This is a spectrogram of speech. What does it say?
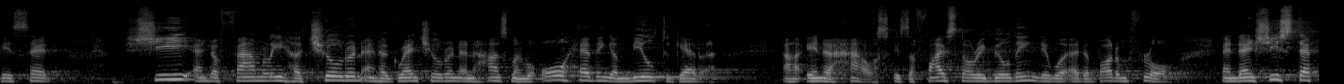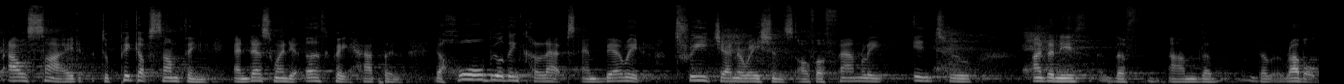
He said, she and her family, her children and her grandchildren and her husband were all having a meal together uh, in her house. It's a five story building, they were at the bottom floor. And then she stepped outside to pick up something, and that's when the earthquake happened. The whole building collapsed and buried three generations of her family into underneath the, um, the, the rubble.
